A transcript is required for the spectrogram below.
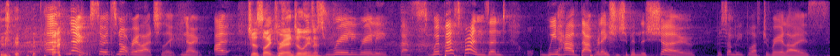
uh, no, so it's not real, actually. No, I. Just like Brangelina. Just really, really best. We're best friends, and we have that relationship in the show. But some people have to realize,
